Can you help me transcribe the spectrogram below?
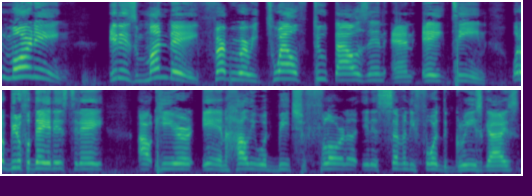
morning. It is Monday, February 12th, 2018. What a beautiful day it is today out here in Hollywood Beach, Florida. It is 74 degrees, guys.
